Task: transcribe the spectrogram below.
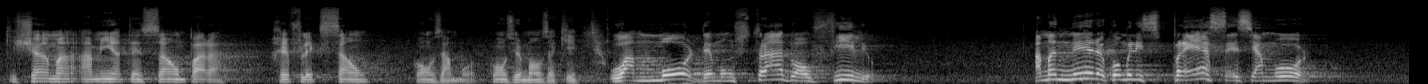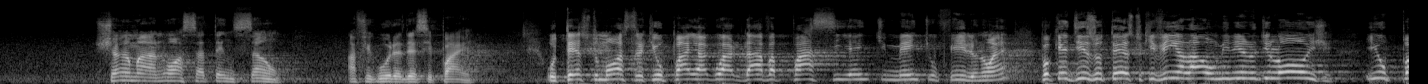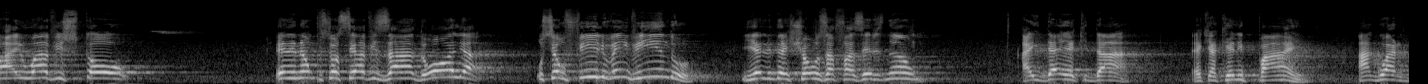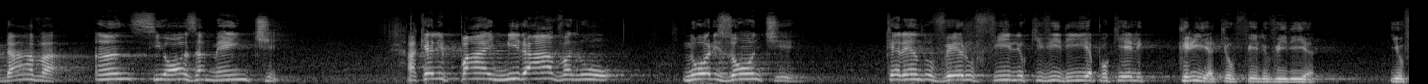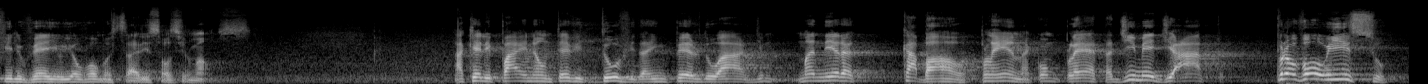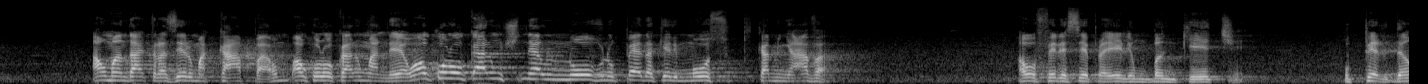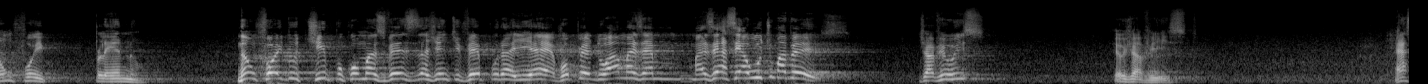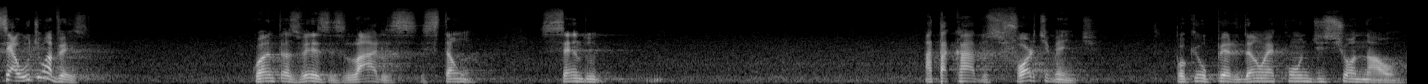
que chama a minha atenção para reflexão com os amor, com os irmãos aqui. O amor demonstrado ao filho, a maneira como ele expressa esse amor, chama a nossa atenção a figura desse pai. O texto mostra que o pai aguardava pacientemente o filho, não é? Porque diz o texto que vinha lá o menino de longe e o pai o avistou. Ele não precisou ser avisado: olha, o seu filho vem vindo. E ele deixou os afazeres. Não. A ideia que dá é que aquele pai aguardava ansiosamente. Aquele pai mirava no, no horizonte, querendo ver o filho que viria, porque ele cria que o filho viria. E o filho veio, e eu vou mostrar isso aos irmãos. Aquele pai não teve dúvida em perdoar de maneira cabal, plena, completa, de imediato. Provou isso ao mandar trazer uma capa, ao colocar um anel, ao colocar um chinelo novo no pé daquele moço que caminhava, ao oferecer para ele um banquete. O perdão foi pleno. Não foi do tipo como às vezes a gente vê por aí, é, vou perdoar, mas, é, mas essa é a última vez. Já viu isso? Eu já vi isso. Essa é a última vez. Quantas vezes lares estão sendo atacados fortemente, porque o perdão é condicional.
